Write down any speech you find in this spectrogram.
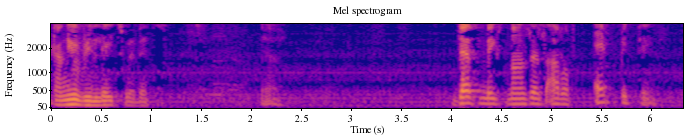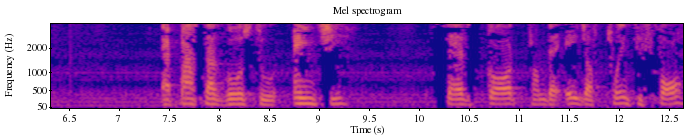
can you relate with it. Yeah. Death makes nonsense out of everything. A pastor goes to Enchi, serves God from the age of 24.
